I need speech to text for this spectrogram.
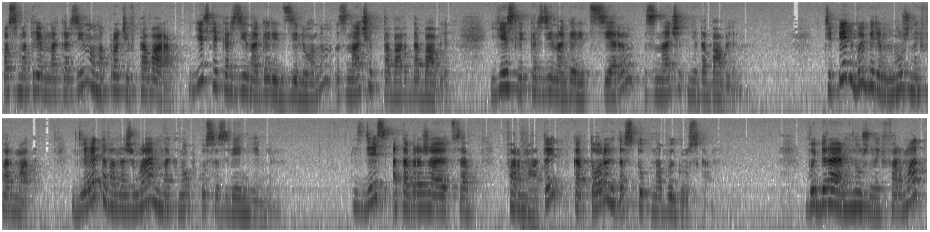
посмотрев на корзину напротив товара. Если корзина горит зеленым, значит товар добавлен. Если корзина горит серым, значит не добавлен. Теперь выберем нужный формат. Для этого нажимаем на кнопку со звеньями. Здесь отображаются форматы, в которых доступна выгрузка. Выбираем нужный формат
